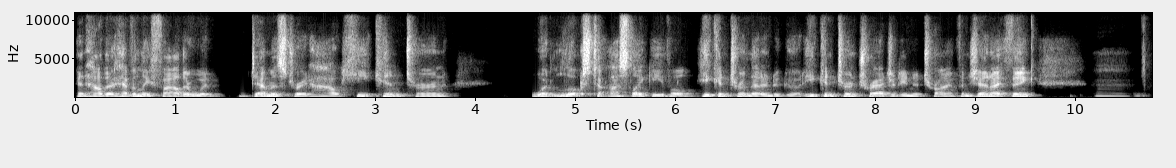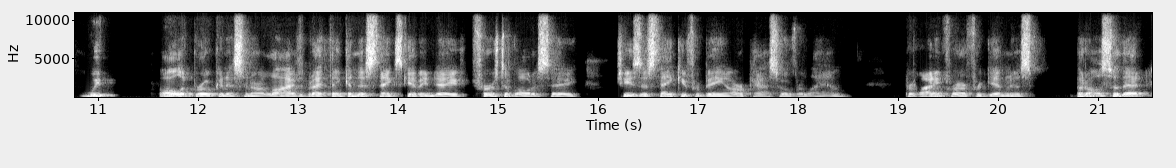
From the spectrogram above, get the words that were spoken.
and how the Heavenly Father would demonstrate how He can turn what looks to us like evil, he can turn that into good. He can turn tragedy into triumph. And Jen, I think mm. we all have brokenness in our lives, but I think in this Thanksgiving Day, first of all, to say, Jesus, thank you for being our Passover lamb, providing for our forgiveness, but also that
